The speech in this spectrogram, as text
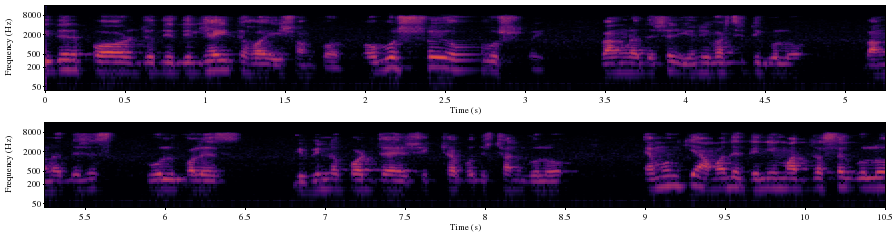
ঈদের পর যদি দীর্ঘায়িত হয় এই সংকট, অবশ্যই অবশ্যই বাংলাদেশের ইউনিভার্সিটি গুলো বাংলাদেশের স্কুল, কলেজ, বিভিন্ন পর্যায়ের শিক্ষা প্রতিষ্ঠানগুলো, এমনকি আমাদের দিনী মাদ্রাসাগুলো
